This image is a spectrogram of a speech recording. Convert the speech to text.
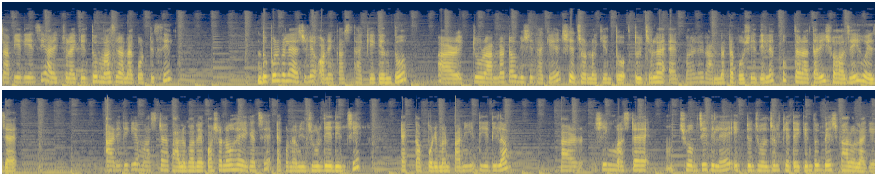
চাপিয়ে দিয়েছি আর এক চুলায় কিন্তু মাছ রান্না করতেছি। দুপুরবেলায় আসলে অনেক কাজ থাকে কিন্তু, আর একটু রান্নাটাও বেশি থাকে, সেজন্য কিন্তু দুই চুলায় একবারে রান্নাটা বসিয়ে দিলে খুব তাড়াতাড়ি সহজেই হয়ে যায়। আর এদিকে মাছটা ভালোভাবে কষানো হয়ে গেছে, এখন আমি ঝুল দিয়ে দিচ্ছি। এক কাপ পরিমাণ পানি দিয়ে দিলাম। আর শিং মাছটা সবজি দিলে একটু ঝোল ঝোল খেতে কিন্তু বেশ ভালো লাগে।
